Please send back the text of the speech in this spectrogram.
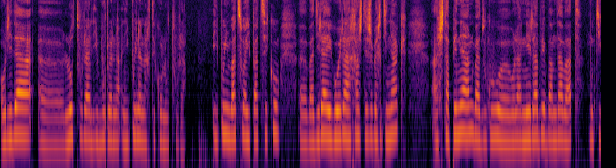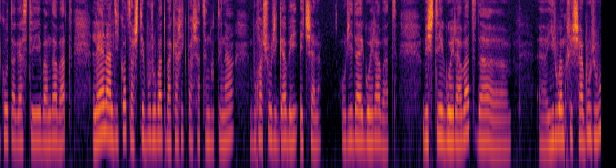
Hori da uh, lotura, lipuinen arteko lotura. Ipuin batzua ipatzeko, uh, badira egoera ahas desberdinak, Astapenean badugu uh, nerabe banda bat, mutiko eta gazte banda bat, lehen aldikotz asteburu bat bakarrik pasatzen dutena, burrasorik gabe etxan. Hori da egoera bat. Beste egoera bat da uh, uh, iruen presaburu,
